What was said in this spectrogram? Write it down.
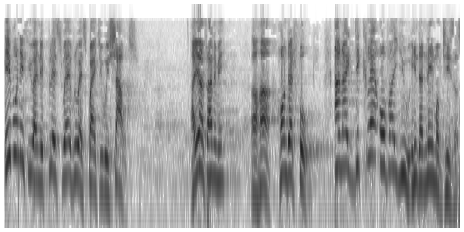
Even if you are in a place where everywhere is quiet, you will shout. Are you understanding me? Uh huh. Hundredfold. And I declare over you in the name of Jesus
